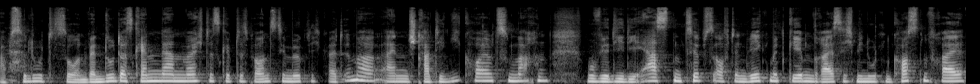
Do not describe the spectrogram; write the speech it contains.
Absolut. So. Und wenn du das kennenlernen möchtest, gibt es bei uns die Möglichkeit, immer einen Strategie-Call zu machen, wo wir dir die ersten Tipps auf den Weg mitgeben. 30 Minuten kostenfrei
